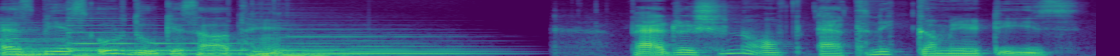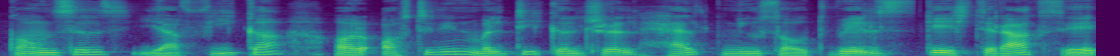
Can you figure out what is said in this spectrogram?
ایس بی ایس اردو کے ساتھ ہیں۔ Federation of Ethnic Communities, Councils یا فیکا اور Australian multicultural health New South Wales کے اشتراک سے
